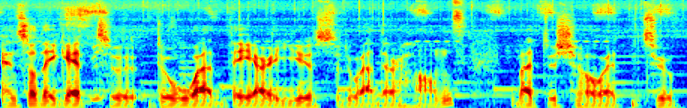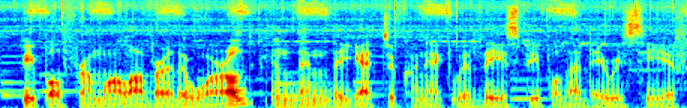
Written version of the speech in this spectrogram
And so they get to do what they are used to do at their homes, but to show it to people from all over the world, and then they get to connect with these people that they receive.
